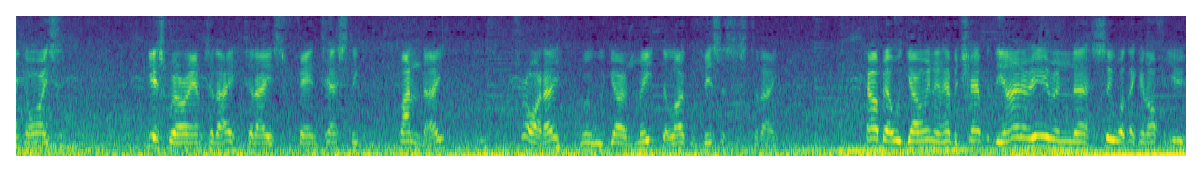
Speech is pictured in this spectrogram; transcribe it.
Hey guys, guess where I am today? Today's fantastic fun day, Friday, where we go and meet the local businesses today. How about we go in and have a chat with the owner here and uh, see what they can offer you?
